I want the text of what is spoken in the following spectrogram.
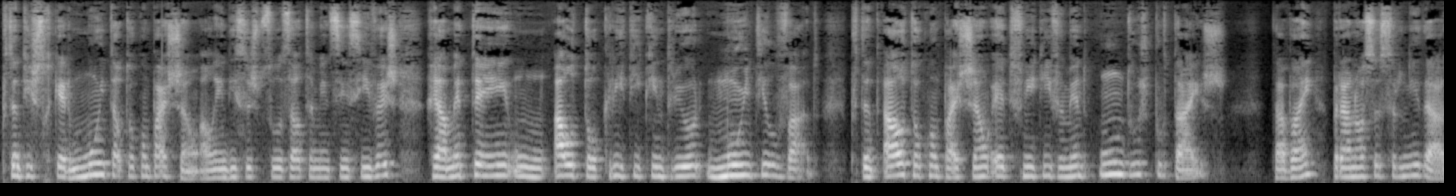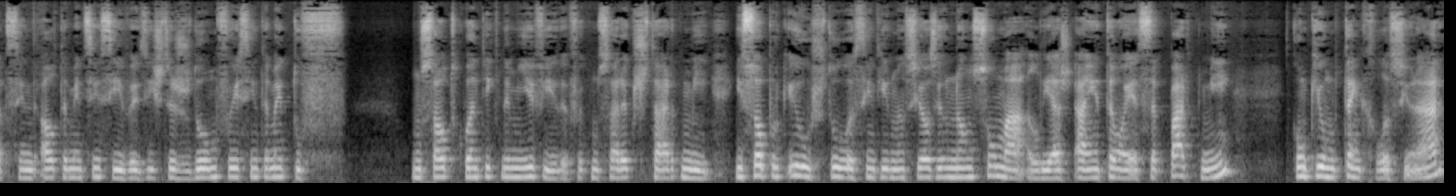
Portanto, isto requer muita autocompaixão. Além disso, as pessoas altamente sensíveis realmente têm um autocrítico interior muito elevado. Portanto, a autocompaixão é definitivamente um dos portais, está bem? Para a nossa serenidade, sendo altamente sensíveis. Isto ajudou-me, foi assim também, tuf, um salto quântico na minha vida. Foi começar a gostar de mim. E só porque eu estou a sentir-me ansiosa, eu não sou má. Aliás, há então essa parte de mim com que eu me tenho que relacionar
